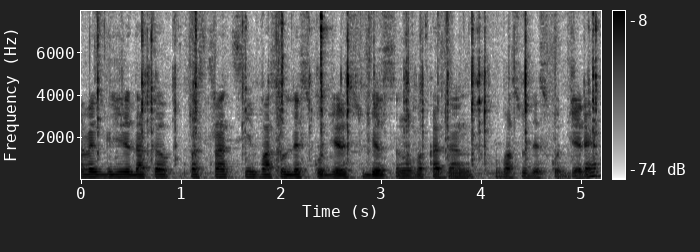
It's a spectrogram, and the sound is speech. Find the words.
Aveți grijă dacă păstrați vasul de scurgere sub el să nu vă cadă în vasul de scurgere.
